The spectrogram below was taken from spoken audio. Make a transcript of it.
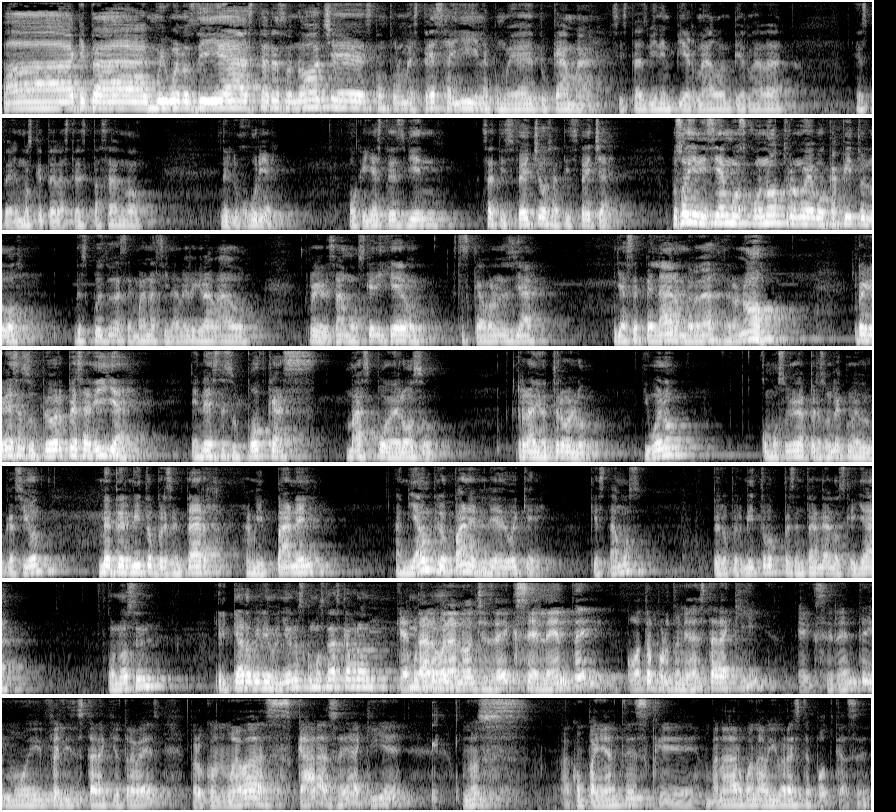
Ah, ¿qué tal? Muy buenos días, tardes o noches, conforme estés ahí en la comodidad de tu cama. Si estás bien empiernado, empiernada, esperemos que te la estés pasando de lujuria o que ya estés bien satisfecho o satisfecha. Pues hoy iniciamos con otro nuevo capítulo después de una semana sin haber grabado. Regresamos, ¿qué dijeron? Estos cabrones ya ya se pelaron, ¿verdad? Pero no. Regresa su peor pesadilla en este su podcast más poderoso, Radio Trollo. Y bueno, como soy una persona con educación, me permito presentar a mi panel, a mi amplio panel el día de hoy que, que estamos, pero permito presentarme a los que ya conocen. Ricardo Billy Bañuelos, ¿cómo estás, cabrón? ¿Qué ¿Cómo te tal? Buenas noches, ¿eh? excelente. Otra oportunidad de estar aquí. Excelente y muy feliz de estar aquí otra vez, pero con nuevas caras, ¿eh? Aquí, ¿eh? Unos acompañantes que van a dar buena vibra a este podcast, ¿eh?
